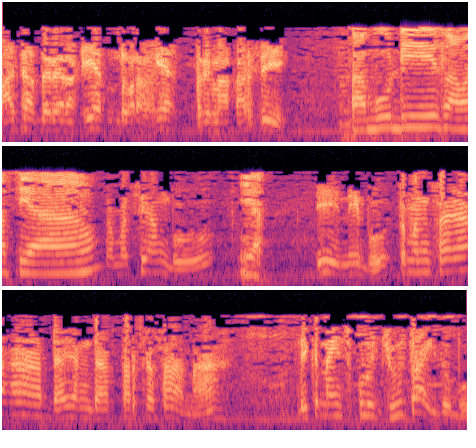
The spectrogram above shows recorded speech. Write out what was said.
pajak dari rakyat untuk rakyat. Terima kasih. Pak Budi, selamat siang. Selamat siang Bu. Iya. Ini Bu, teman saya ada yang daftar ke sana, dikenain 10 juta itu Bu.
